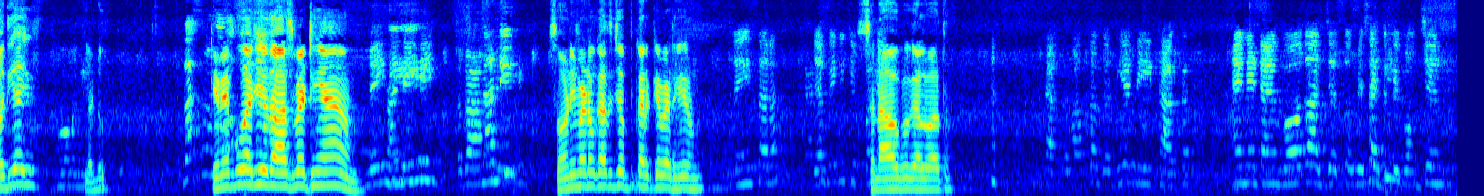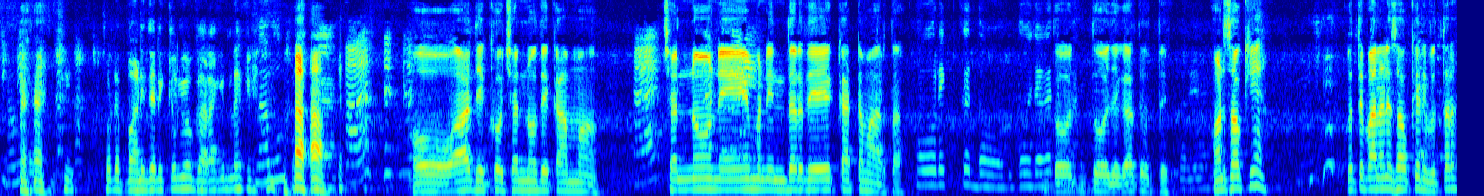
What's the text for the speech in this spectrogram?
ਵਧੀਆ ਹੀ ਲੱਡੂ। ਕਿਵੇਂ ਭੂਆ ਜੀ ਉਦਾਸ ਬੈਠੀਆਂ ਸੋਨੀ ਮੈਡਮ ਕਾਹਤੇ ਚੁੱਪ ਕਰਕੇ ਬੈਠ ਗਏ ਹੁਣ? ਨਹੀਂ ਸਰ ਜਮੀ ਨਹੀਂ ਚੁੱਪ ਸੁਣਾਓ ਕੋਈ ਗੱਲਬਾਤ? ਟਾਈਮ ਬਹੁਤ ਅੱਜ ਸੋਵੇ ਤੇ ਪਹੁੰਚੇ ਤੁਹਾਡੇ ਪਾਣੀ ਤੇ ਨਿਕਲ ਗਿਆ ਗਾਰਾ ਕਿੰਨਾ ਕਿ ਓ ਆ ਦੇਖੋ ਛੰਨੋ ਦੇ ਕੰਮ। ਹੈ ਛੰਨੋ ਨੇ ਮਨਿੰਦਰ ਦੇ ਕੱਟ ਮਾਰਤਾ। ਹੋਰ ਇੱਕ ਦੋ ਦੋ ਜਗ੍ਹਾ ਦੋ ਦੋ ਜਗ੍ਹਾ ਤੇ ਉੱਤੇ। ਹੁਣ ਸੌਖੀ ਆ ਕੁੱਤੇ ਪਾਲਣੇ ਸੌਖੇ ਨਹੀਂ ਪੁੱਤਰ?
